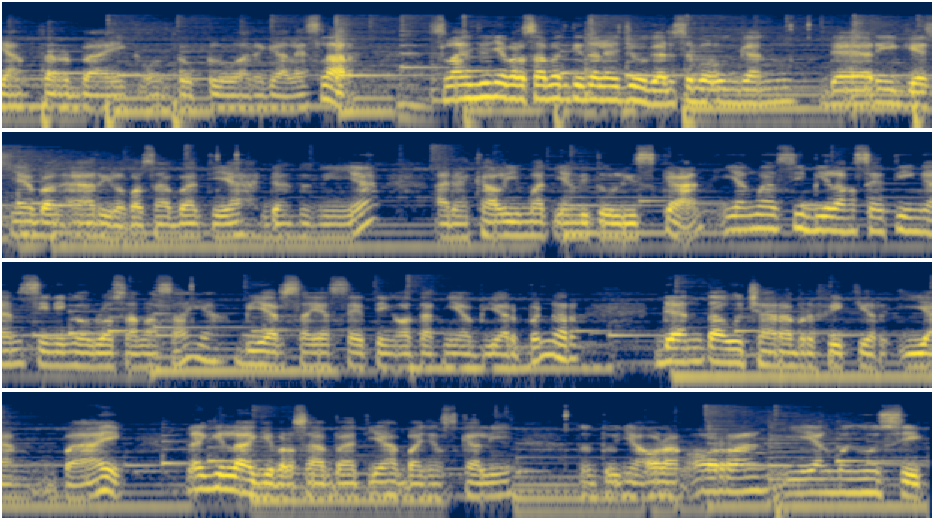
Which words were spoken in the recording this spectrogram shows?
Yang terbaik untuk keluarga Leslar Selanjutnya para sahabat kita lihat juga ada sebuah unggahan dari guestnya Bang Aril. Sahabat ya. Dan tentunya ada kalimat yang dituliskan yang masih bilang settingan sini ngobrol sama saya. Biar saya setting otaknya biar bener dan tahu cara berpikir yang baik. Lagi-lagi bersahabat ya banyak sekali tentunya orang-orang yang mengusik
